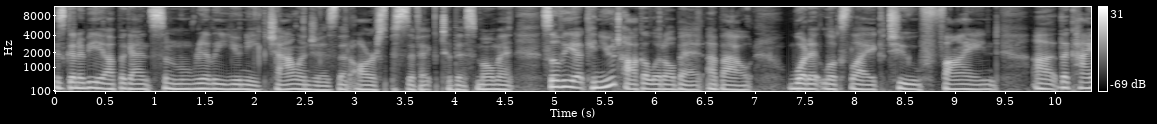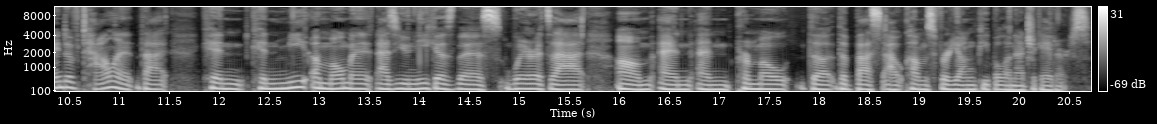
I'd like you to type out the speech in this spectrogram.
is going to be up against some really unique challenges that are specific to this moment. Sylvia, can you talk a little bit about what it looks like to find uh, the kind of talent that can can meet a moment as unique as this where it's at um, and and promote the the best outcomes for young people and educators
